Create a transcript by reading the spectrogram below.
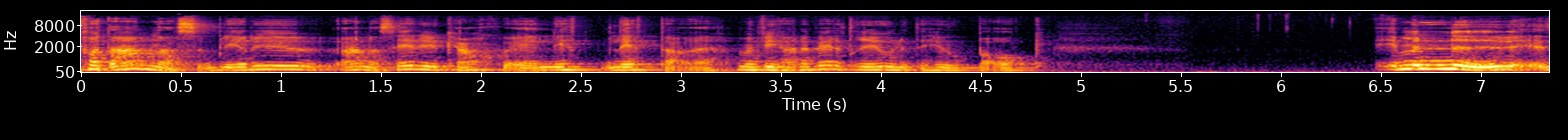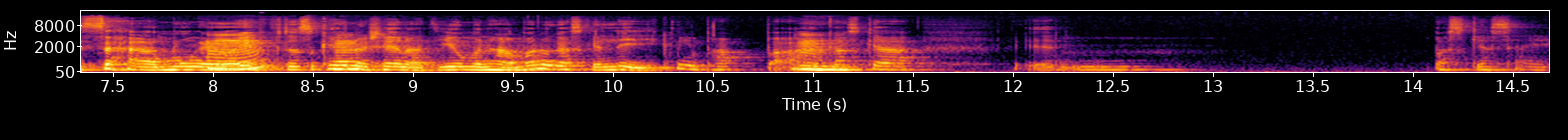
för att annars blir det ju, annars är det ju kanske lätt, lättare. Men vi hade väldigt roligt ihop och men nu, så här många år Mm. efter, så kan jag nog känna att jo men han var nog ganska lik min pappa. Mm. ganska, ehm, vad ska jag säga,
